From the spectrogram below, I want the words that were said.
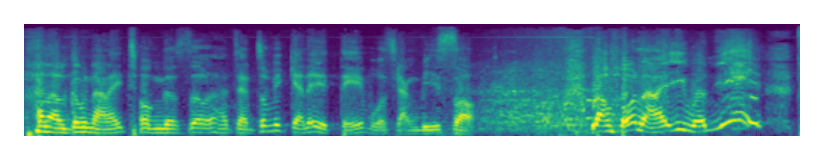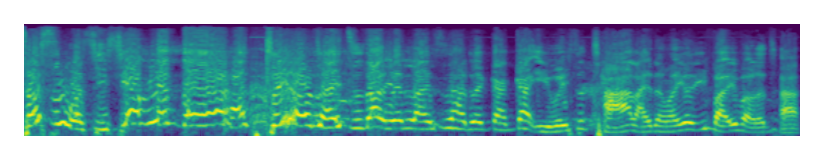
她老公拿来冲的时候，她讲：“这边给了一叠我香米手。”老婆拿来一闻，咦，这是我洗下面的。最后才知道，原来是他的尴尬，以为是茶来的嘛，又一包一包的茶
